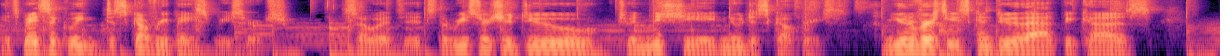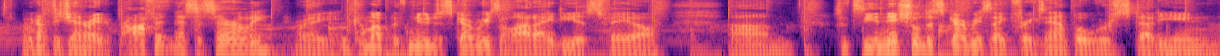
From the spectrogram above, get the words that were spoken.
It's basically discovery-based research. So it's, it's the research you do to initiate new discoveries. Universities can do that because we don't have to generate a profit necessarily, right? You can come up with new discoveries. A lot of ideas fail. Um, so it's the initial discoveries, like for example, we're studying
